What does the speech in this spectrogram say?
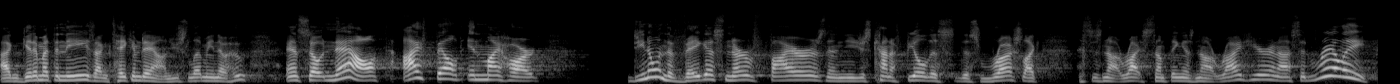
I can get him at the knees. I can take him down. You just let me know who. And so now I felt in my heart. Do you know when the vagus nerve fires and you just kind of feel this, this rush like, this is not right, something is not right here? And I said, Really?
